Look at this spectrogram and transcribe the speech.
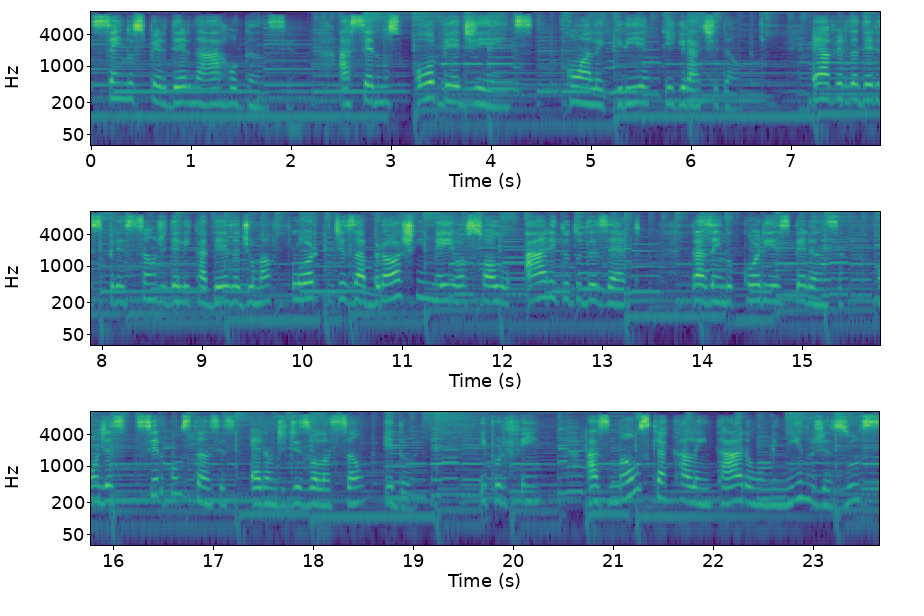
sem nos perder na arrogância, a sermos obedientes com alegria e gratidão. É a verdadeira expressão de delicadeza de uma flor que desabrocha em meio ao solo árido do deserto, trazendo cor e esperança onde as circunstâncias eram de desolação e dor. E por fim, as mãos que acalentaram o menino Jesus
